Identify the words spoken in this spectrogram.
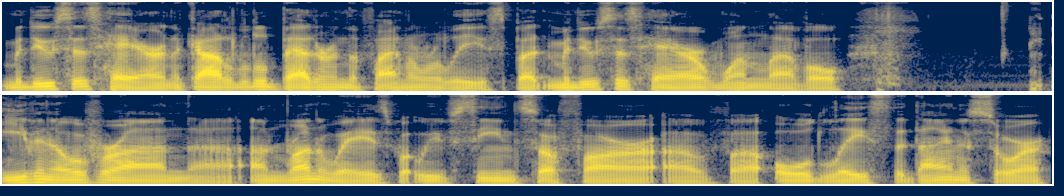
Medusa's hair, and it got a little better in the final release. But Medusa's hair, one level, even over on uh, on Runaways, what we've seen so far of uh, Old Lace the dinosaur,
